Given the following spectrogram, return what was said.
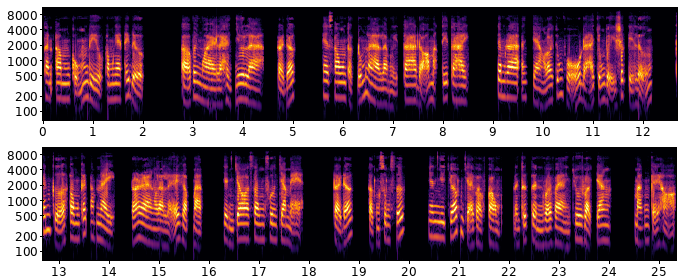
thanh âm cũng đều không nghe thấy được. Ở bên ngoài là hình như là trời đất. Nghe xong thật đúng là làm người ta đỏ mặt tí tai. Xem ra anh chàng lôi tuấn vũ đã chuẩn bị rất kỹ lưỡng. Cánh cửa không cách âm này rõ ràng là lễ gặp mặt dành cho song phương cha mẹ. Trời đất, thật sung sức, nhanh như chớp chạy vào phòng, lệnh tử tình vội vàng chui vào chăn, mặn kệ họ.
